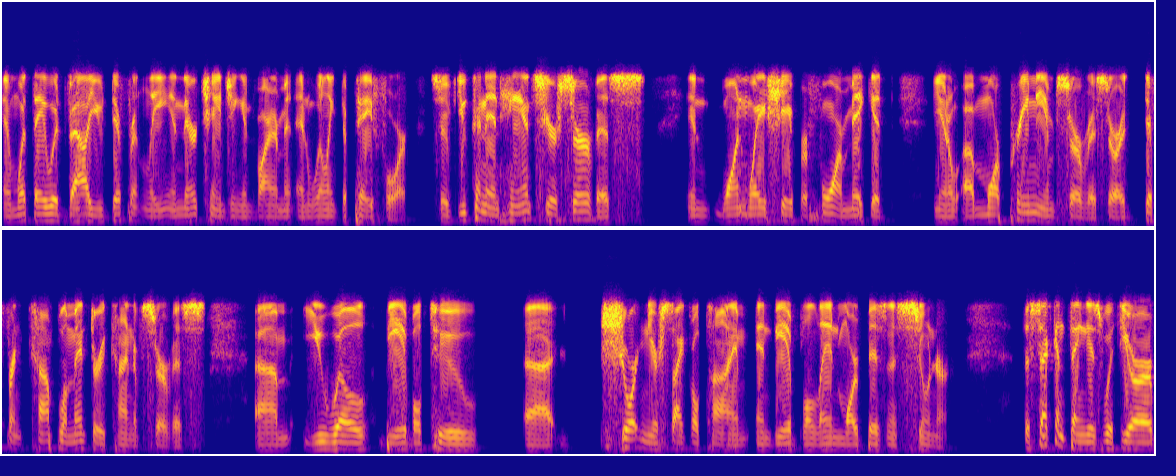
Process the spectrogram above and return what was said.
and what they would value differently in their changing environment and willing to pay for. So if you can enhance your service in one way, shape, or form, make it you know a more premium service or a different complementary kind of service, um, you will be able to uh, shorten your cycle time and be able to land more business sooner. The second thing is with your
